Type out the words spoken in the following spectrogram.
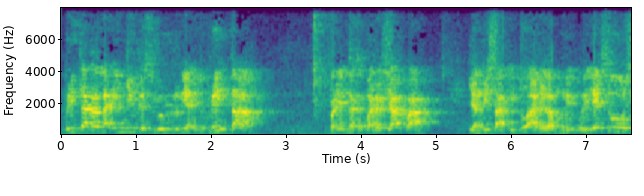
Beritakanlah Injil ke seluruh dunia itu perintah. Perintah kepada siapa? Yang di saat itu adalah murid-murid Yesus.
